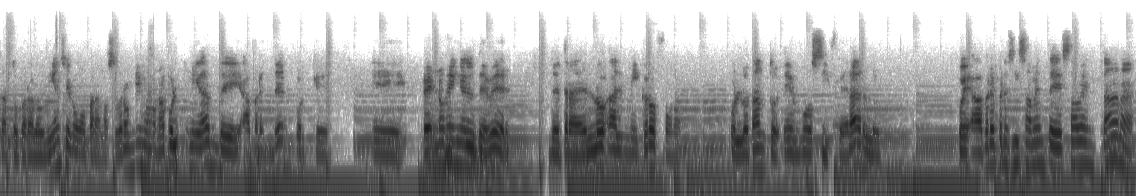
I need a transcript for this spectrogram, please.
tanto para la audiencia como para nosotros mismos, una oportunidad de aprender, porque eh, vernos en el deber de traerlo al micrófono, por lo tanto, es vociferarlo, pues abre precisamente esa ventana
